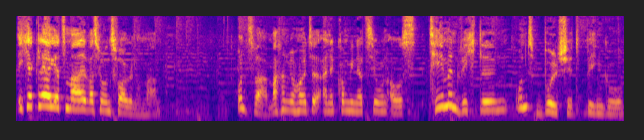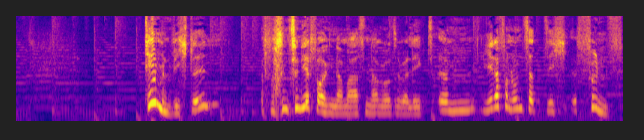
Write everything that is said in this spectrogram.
Ich erkläre jetzt mal, was wir uns vorgenommen haben. Und zwar machen wir heute eine Kombination aus Themenwichteln und Bullshit-Bingo. Themenwichteln funktioniert folgendermaßen, haben wir uns überlegt. Ähm, jeder von uns hat sich fünf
